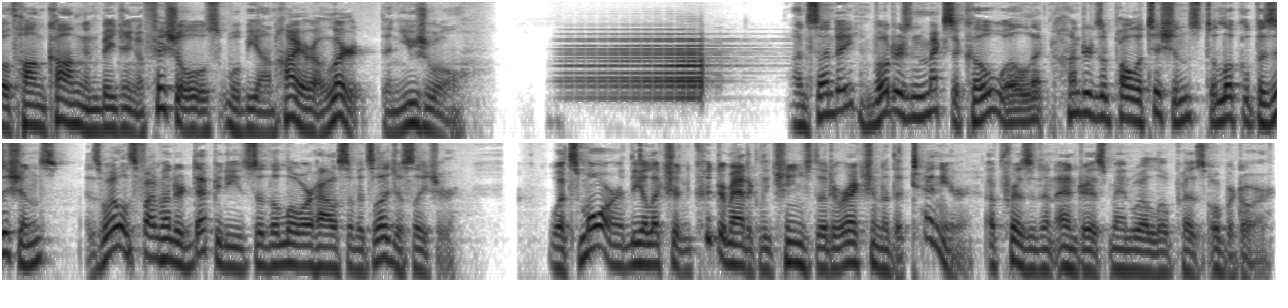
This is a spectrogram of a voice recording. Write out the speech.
both Hong Kong and Beijing officials will be on higher alert than usual. On Sunday, voters in Mexico will elect hundreds of politicians to local positions, as well as 500 deputies to the lower house of its legislature. What's more, the election could dramatically change the direction of the tenure of President Andres Manuel Lopez Obrador.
